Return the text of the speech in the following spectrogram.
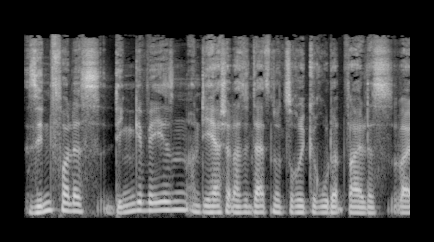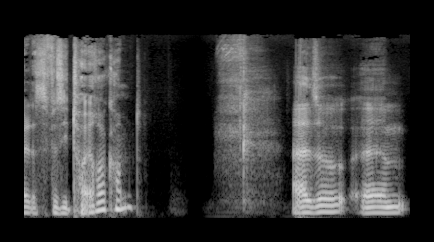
sinnvolles Ding gewesen und die Hersteller sind da jetzt nur zurückgerudert, weil das, weil das für sie teurer kommt? Also ähm,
